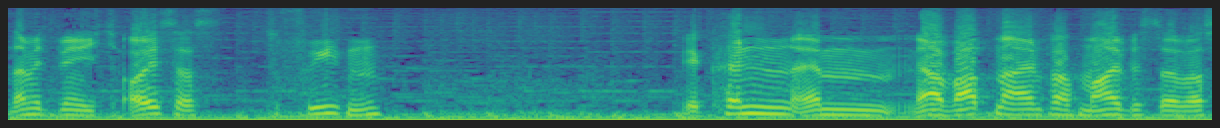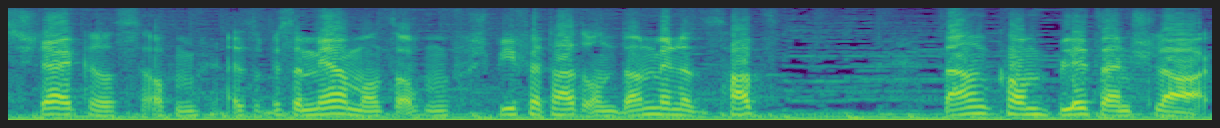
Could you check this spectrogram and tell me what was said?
Damit bin ich äußerst zufrieden. Wir können, ähm, ja, warten wir einfach mal, bis er was Stärkeres auf dem, also bis er mehr Monster auf dem Spielfeld hat und dann, wenn er das hat, dann kommt Blitzeinschlag.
